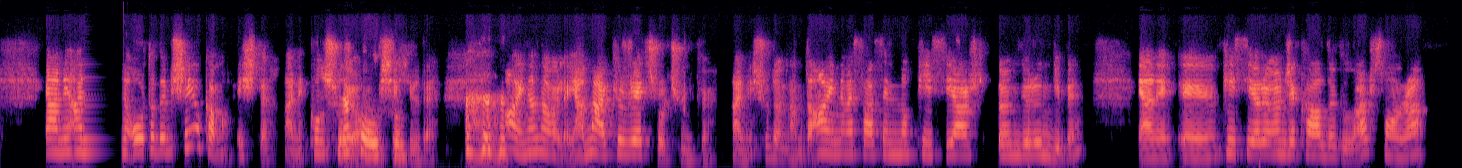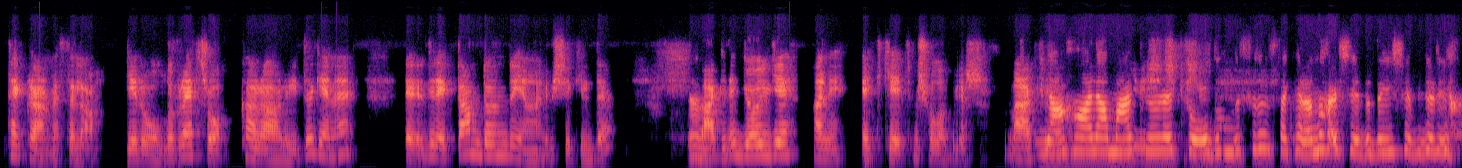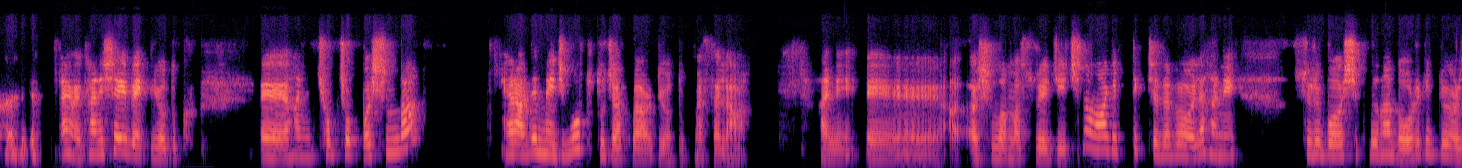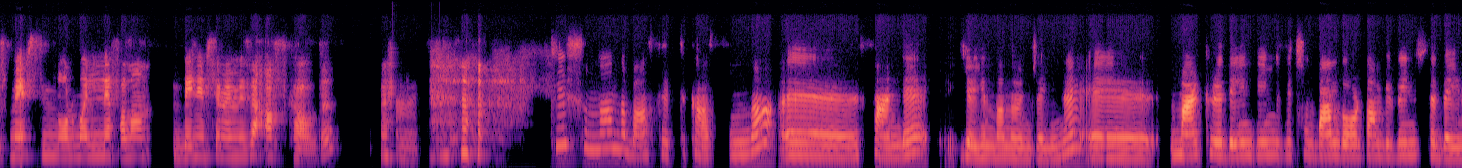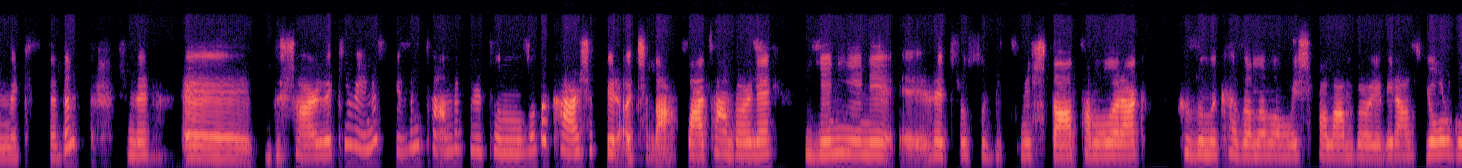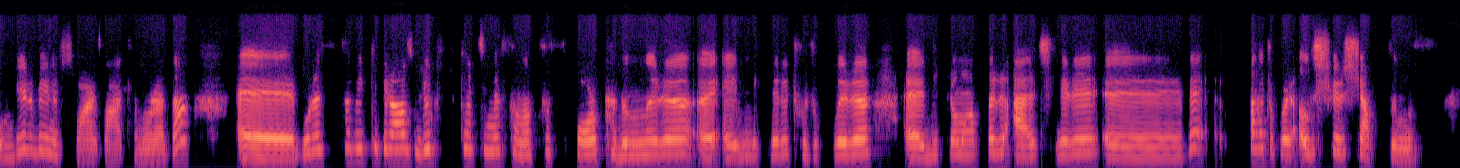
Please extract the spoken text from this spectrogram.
Yani hani ortada bir şey yok ama işte hani konuşuluyor bir şekilde. Aynen öyle. Yani Merkür retro çünkü. Hani şu dönemde. Aynı mesela senin o PCR öngörün gibi. Yani e, PCR'ı önce kaldırdılar. Sonra tekrar mesela geri oldu. Retro kararıydı. Gene e, direkten döndü yani bir şekilde. Evet. Belki de gölge hani etki etmiş olabilir. Merkür. Yani hala Merkür retro olduğunu düşünürsek her an her şeyde değişebilir yani. Evet hani şey bekliyorduk. Ee, hani çok çok başında herhalde mecbur tutacaklar diyorduk mesela. Hani e, aşılama süreci için ama gittikçe de böyle hani sürü bağışıklığına doğru gidiyoruz. Mevsim normaline falan benimsememize az kaldı. Evet. Ki şundan da bahsettik aslında e, sen de yayından önce yine e, Merkür'e değindiğimiz için ben de oradan bir Venüs'e değinmek istedim. Şimdi e, dışarıdaki Venüs bizim kendi Plüton'umuza da karşıt bir açıda. Zaten böyle yeni yeni e, retrosu bitmiş daha tam olarak hızını kazanamamış falan böyle biraz yorgun bir Venüs var zaten orada. Ee, burası tabii ki biraz lüks tüketimi, sanatı, spor, kadınları, e, evlilikleri, çocukları, e, diplomatları, elçileri e, ve daha çok böyle alışveriş yaptığımız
